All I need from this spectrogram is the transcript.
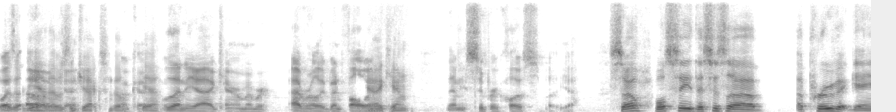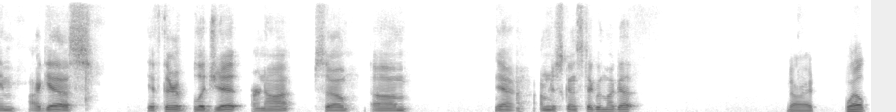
was it? Oh, yeah, that okay. was in Jacksonville. Okay. Yeah. Well, then, yeah, I can't remember. I haven't really been following. Yeah, I can't. Them super close, but yeah. So we'll see. This is a a prove it game, I guess, if they're legit or not. So, um, yeah, I'm just gonna stick with my gut. All right. Well,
